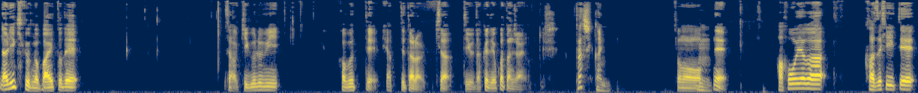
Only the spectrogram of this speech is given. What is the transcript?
なりゆきくんがバイトで、さあ、着ぐるみ被ってやってたら来たっていうだけでよかったんじゃないの？確かに。その、うんね、母親が風邪ひいて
